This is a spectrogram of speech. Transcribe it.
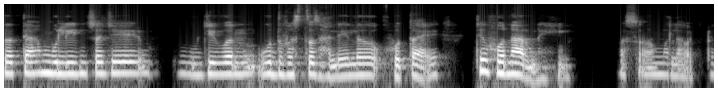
तर त्या मुलींचं जे जीवन उद्ध्वस्त झालेलं होत आहे ते होणार नाही असं मला वाटतं.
